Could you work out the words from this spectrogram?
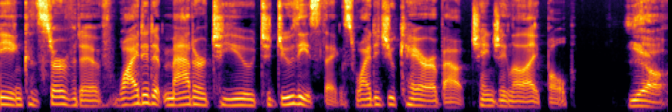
being conservative, why did it matter to you to do these things? Why did you care about changing the light bulb? Yeah,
